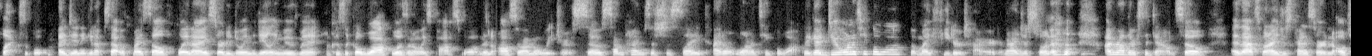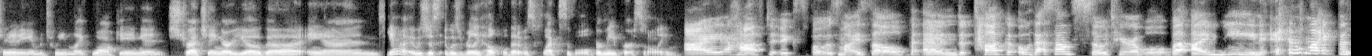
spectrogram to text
flexible. I didn't get upset with myself when I started doing the daily movement because like a walk wasn't always possible. And then also I'm a waitress. So sometimes it's just like I don't want to take a walk. Like I do want to take a walk, but my feet are tired and I just want to I'd rather sit down. So and that's when I just kind of started alternating in between like walking and stretching or yoga and yeah, it was just it was really helpful that it was flexible for me personally. I have to expose myself and talk oh that sounds so terrible, but I mean mean in like the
